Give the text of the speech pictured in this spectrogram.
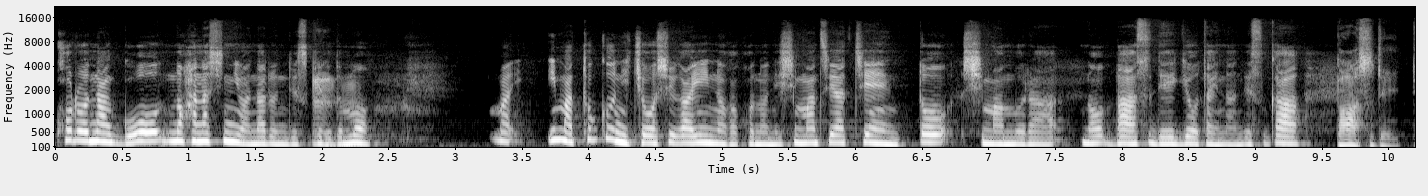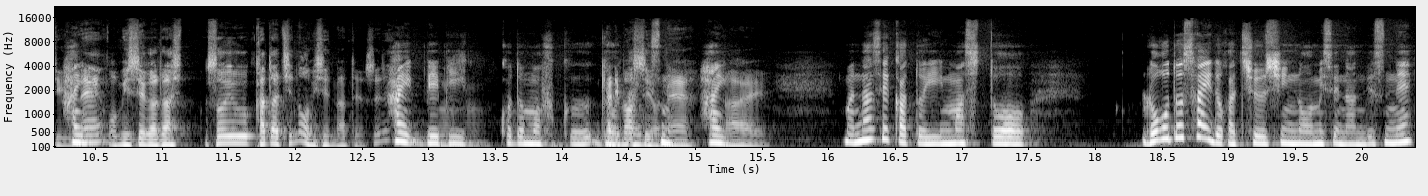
コロナ後の話にはなるんですけれども、まあ、今特に調子がいいのがこの西松屋チェーンと島村のバースデー業態なんですが、バースデーっていうね、はいお店が出し、そういう形のお店になってるんですよね。はい、ベビーうんうん子供服業態ですすね。よね。はい。はい。まあ、なぜかと言いますと、ロードサイドが中心のお店なんですね。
